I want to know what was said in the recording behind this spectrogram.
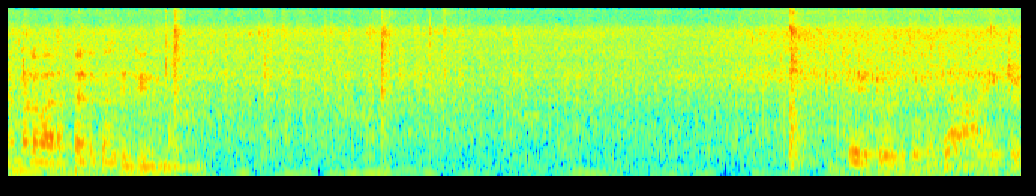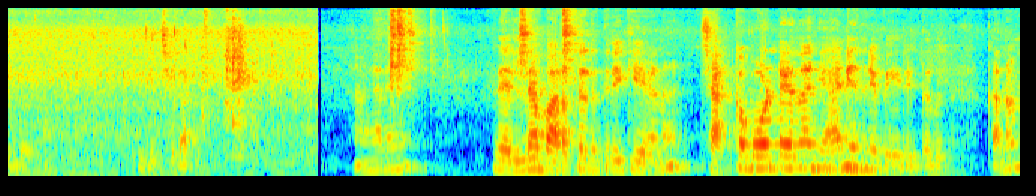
നമ്മൾ വറുത്തെടുത്ത് കിട്ടിയിരുന്നു ഇട്ട് കൊടുത്തിട്ടുണ്ട്. ആയിട്ടുണ്ട്. തിരിച്ചിടാം. അങ്ങനെ ഇതെല്ലാം വറുത്തെടുത്തിരിക്കുകയാണ്. ചക്ക ബോണ്ട എന്നാണ് ഞാൻ ഇതിന് പേരിട്ടത്. കാരണം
